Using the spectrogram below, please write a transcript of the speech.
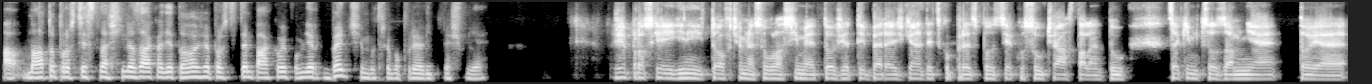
a má to prostě snaží na základě toho, že prostě ten pákový poměr k benchi mu třeba bude líp než mě. Takže prostě jediný to, v čem nesouhlasíme, je to, že ty bereš genetickou predispozici jako součást talentu, zatímco za mě to je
